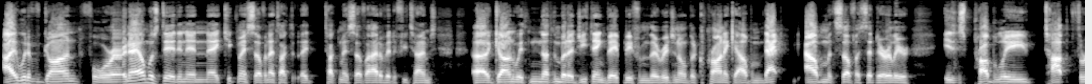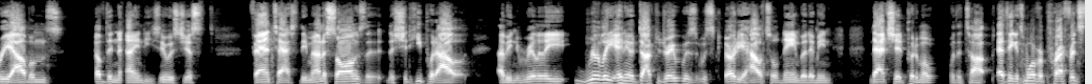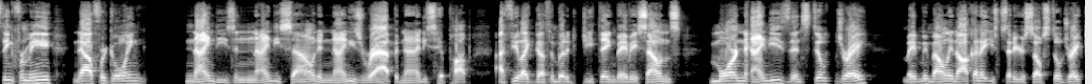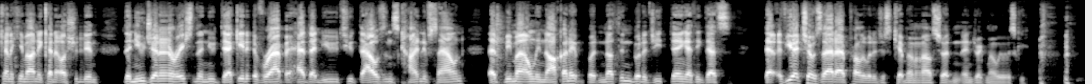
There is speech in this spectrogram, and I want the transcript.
I would have gone for, and I almost did, and then I kicked myself, and I talked, I talked myself out of it a few times uh, gone with nothing but a G Thing Baby from the original The Chronic album. That album itself, I said earlier, is probably top three albums of the 90s. It was just fantastic. The amount of songs, the, the shit he put out. I mean, really, really, you know, Dr. Dre was, was already a household name, but I mean, that shit put him over the top. I think it's more of a preference thing for me. Now, if we're going 90s and 90s sound and 90s rap and 90s hip hop, I feel like nothing but a G Thing Baby sounds more 90s than Still Dre. Maybe my only knock on it, you said it yourself, Still Dre kind of came out and it kind of ushered in the new generation, the new decade of rap. It had that new 2000s kind of sound. That'd be my only knock on it, but nothing but a G thing. I think that's that. If you had chose that, I probably would have just kept my mouth shut and, and drank my whiskey.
